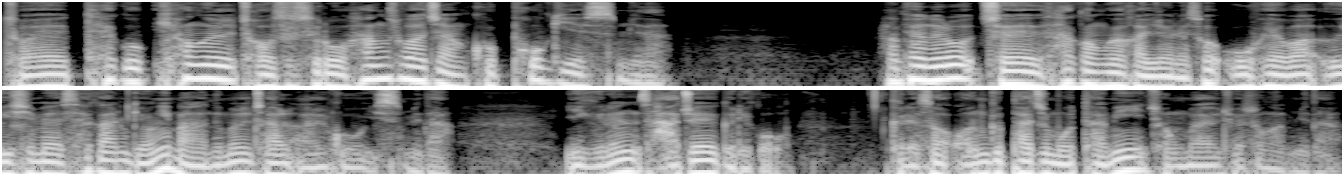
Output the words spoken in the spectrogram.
저의 태국 형을 저 스스로 항소하지 않고 포기했습니다. 한편으로 제 사건과 관련해서 오해와 의심의 색안경이 많음을 잘 알고 있습니다. 이 글은 사죄의 글이고 그래서 언급하지 못함이 정말 죄송합니다.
